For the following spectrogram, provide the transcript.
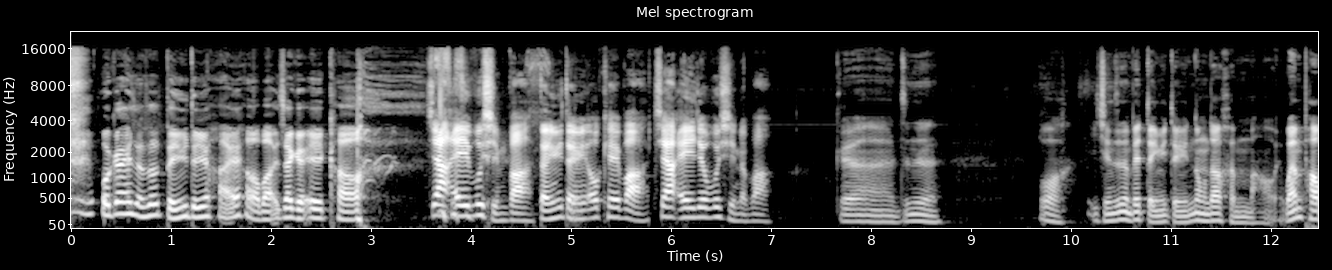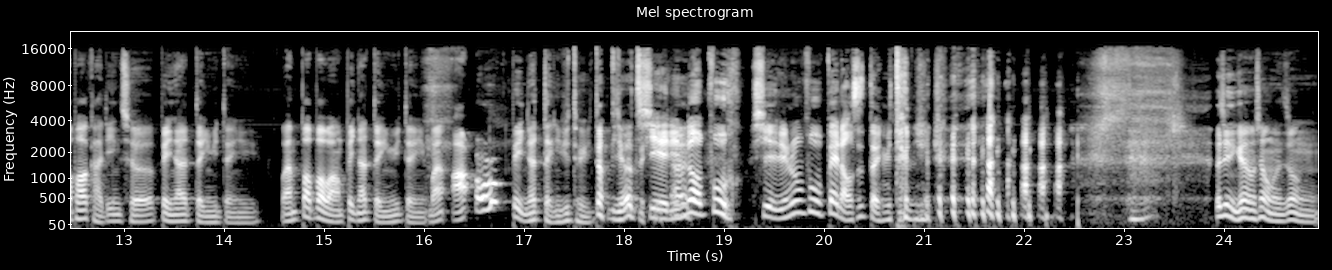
我刚才想说等于等于还好吧，加个 A 考，加 A 不行吧？等于等于 OK 吧？加 A 就不行了吧？哥，真的哇！以前真的被等于等于弄到很毛哎，玩跑跑卡丁车被人家等于等于，玩爆爆王被人家等于等于，玩 RO 被人家等于等于，到底要怎样？写联络簿，写联络簿被老师等于等于。而且你看，像我们这种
